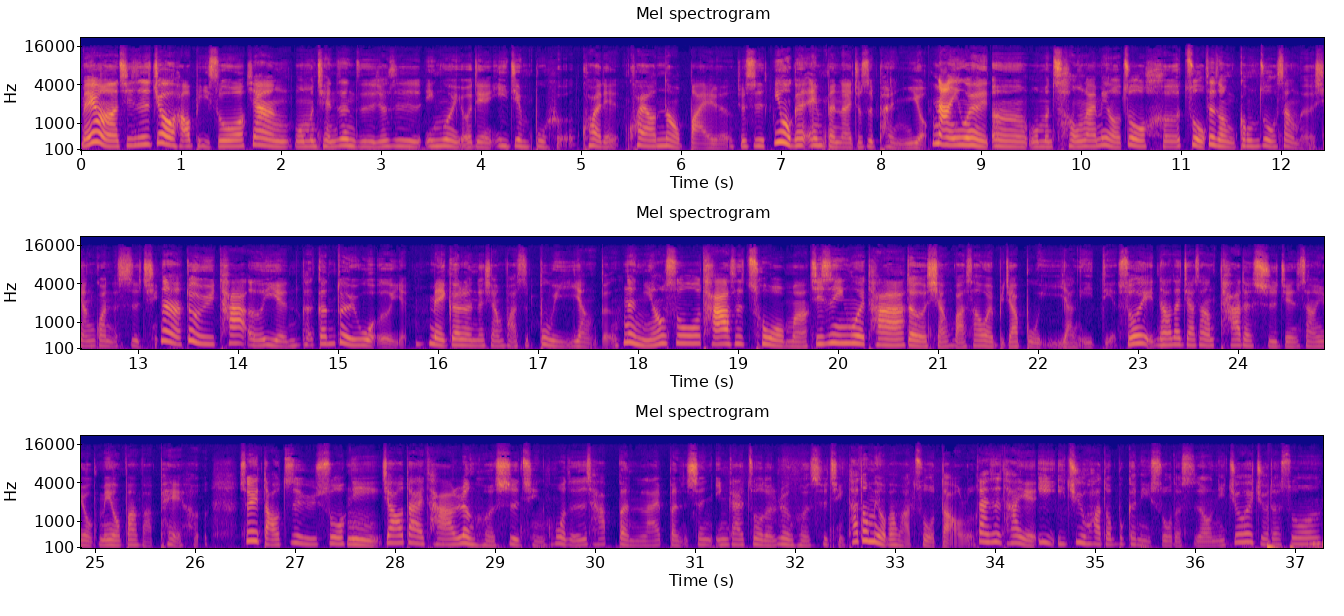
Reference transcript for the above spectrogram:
没有啊，其实就好比说，像我们前阵子就是因为有点意见不合，快点快要闹掰了。就是因为我跟 M 本来就是朋友，那因为嗯，我们从来没有做合作这种工作上的相关的事情。那对于他而言，跟对于我而言，每个人的想法是不一样的。那你要说他是错吗？其实因为他的想法稍微比较不一样一点，所以然后再加上他的时间上又没有办法配合，所以导致于说你交代他任何事情，或者是他本来本身应该做的任何事情，他都没有办法做到了。但是他也一一句话都不跟你说的时候，你就会觉得说。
